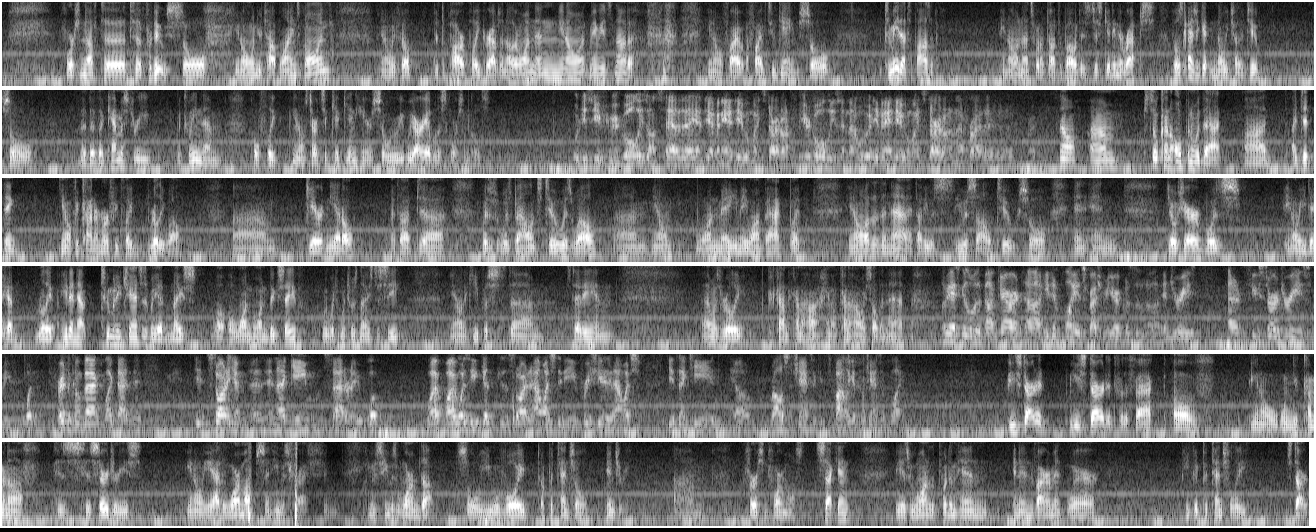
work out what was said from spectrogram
fortunate enough to, to produce. So you know, when your top line's going, you know, we felt if the power play grabs another one, then you know what, maybe it's not a, you know, five a five-two game. So, to me, that's a positive. You know, and that's what I've talked about is just getting the reps. Those guys are getting to know each other too. So, the the, the chemistry between them, hopefully, you know, starts to kick in here. So we, we are able to score some goals. Did you see from your goalies on Saturday, and do you have any idea who might start on your goalies, and uh, do you have any idea who might start on uh, Friday? Uh, right? No, um, still kind of open with that. Uh, I did think, you know, Connor Murphy played really well. Um, Garrett Nieto, I thought uh, was was balanced too as well. Um, you know, one may he may want back, but you know, other than that, I thought he was he was solid too. So, and and Joe Sherb was you know, he had really he didn't have too many chances, but he had nice well, a one one big save, which, which was nice to see. You know, to keep us um, steady, and that was really kind of kind of how you know kind of how I saw the net. Let me ask you a little bit about Garrett. Uh, he didn't play his freshman year because of uh, injuries. Had a few surgeries. I mean, what for him to come back like that, in starting him in, that game Saturday, what why, why was he get started? How much did he appreciate it? How much do you think he you know relished the chance to, to finally get the chance to play? He started. He started for the fact of, you know, when you're coming off his his surgeries, you know, he had warm ups and he was fresh and he was he was warmed up, so you avoid a potential injury. Um, first and foremost. Second is we wanted to put him in in an environment where he could potentially start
